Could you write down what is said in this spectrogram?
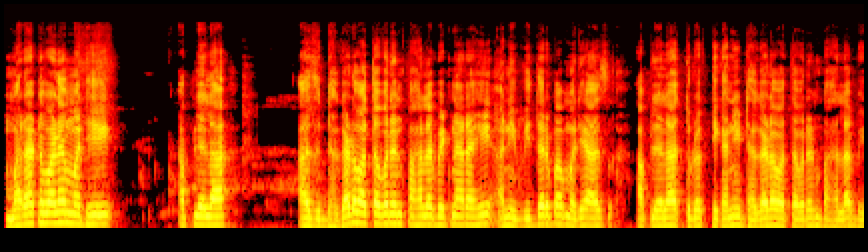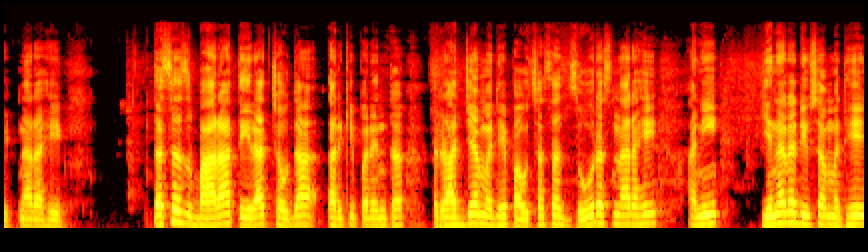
मराठवाड्यामध्ये आपल्याला आज ढगाळ वातावरण पाहायला भेटणार आहे आणि विदर्भामध्ये आज आपल्याला तुरळक ठिकाणी ढगाळ वातावरण पाहायला भेटणार आहे. तसंच बारा तेरा चौदा तारखेपर्यंत राज्यामध्ये पावसाचा जोर असणार आहे आणि येणाऱ्या दिवसामध्ये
